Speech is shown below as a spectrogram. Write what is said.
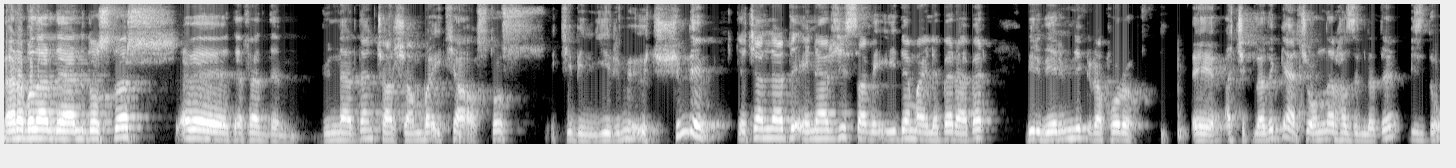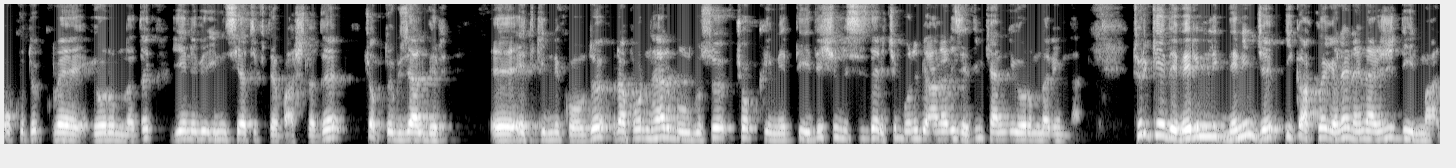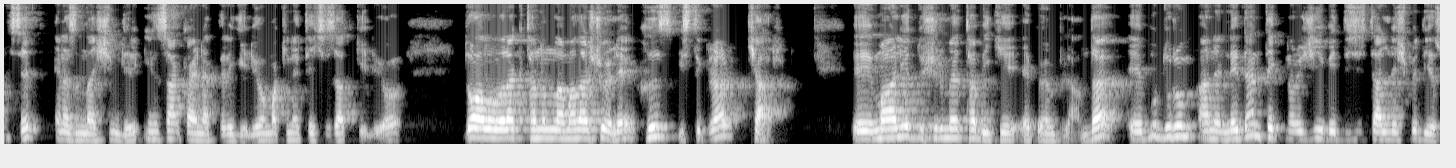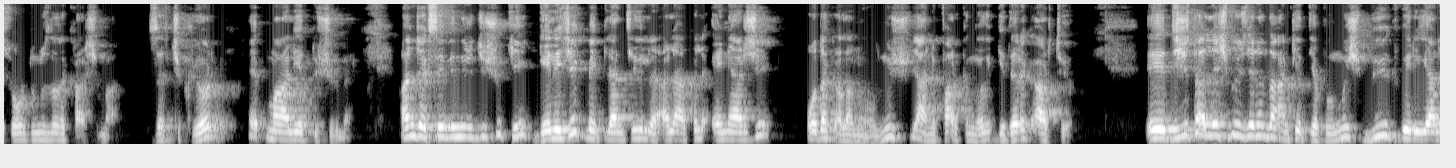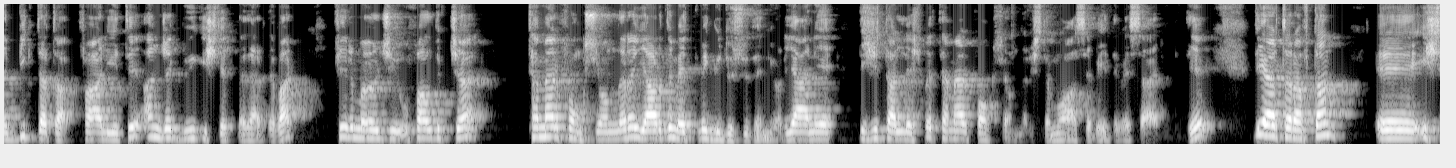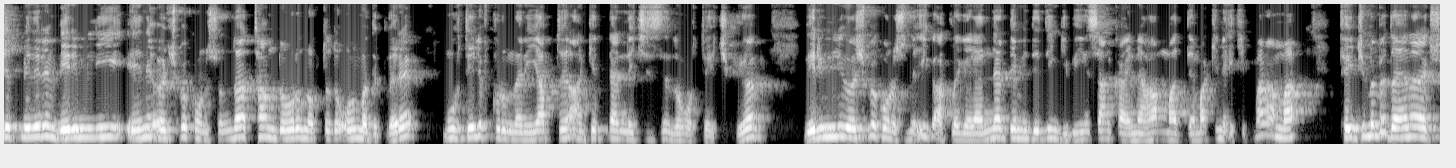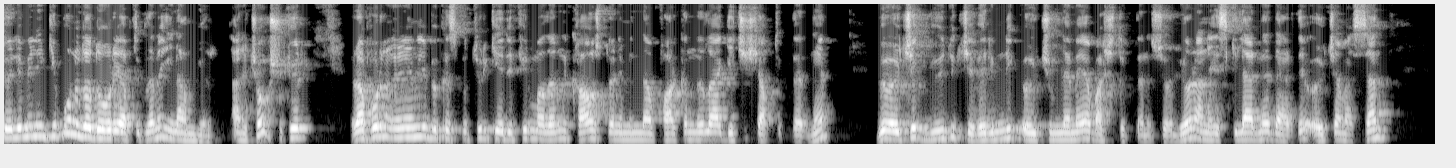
Merhabalar değerli dostlar. Evet efendim günlerden çarşamba 2 Ağustos 2023. Şimdi geçenlerde Enerjisa ve İDEMA ile beraber bir verimlilik raporu e, açıkladık. Gerçi onlar hazırladı. Biz de okuduk ve yorumladık. Yeni bir inisiyatif de başladı. Çok da güzel bir etkinlik oldu. Raporun her bulgusu çok kıymetliydi. Şimdi sizler için bunu bir analiz edeyim kendi yorumlarımla. Türkiye'de verimlilik denince ilk akla gelen enerji değil maalesef. En azından şimdilik insan kaynakları geliyor, makine teçhizat geliyor. Doğal olarak tanımlamalar şöyle, hız, istikrar, kar. E, maliyet düşürme tabii ki hep ön planda. E, bu durum hani neden teknoloji ve dijitalleşme diye sorduğumuzda da karşıma çıkıyor. Hep maliyet düşürme. Ancak sevindirici şu ki gelecek beklentileriyle alakalı enerji odak alanı olmuş. Yani farkındalık giderek artıyor. E, dijitalleşme üzerine de anket yapılmış. Büyük veri yani big data faaliyeti ancak büyük işletmelerde var. Firma ölçeği ufaldıkça temel fonksiyonlara yardım etme güdüsü deniyor. Yani dijitalleşme temel fonksiyonlar işte muhasebeydi vesaire diye. Diğer taraftan e, işletmelerin verimliliğini ölçme konusunda tam doğru noktada olmadıkları muhtelif kurumların yaptığı anketler neticesinde de ortaya çıkıyor. Verimliliği ölçme konusunda ilk akla gelenler demin dediğim gibi insan kaynağı, ham madde, makine, ekipman ama tecrübeme dayanarak söylemeliyim ki bunu da doğru yaptıklarına inanmıyorum. Hani çok şükür raporun önemli bir kısmı Türkiye'de firmaların kaos döneminden farkındalığa geçiş yaptıklarını ve ölçek büyüdükçe verimlilik ölçümlemeye başladıklarını söylüyor. Hani eskiler ne derdi? Ölçemezsen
